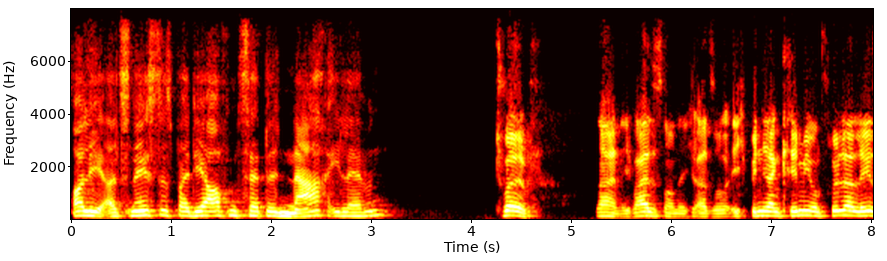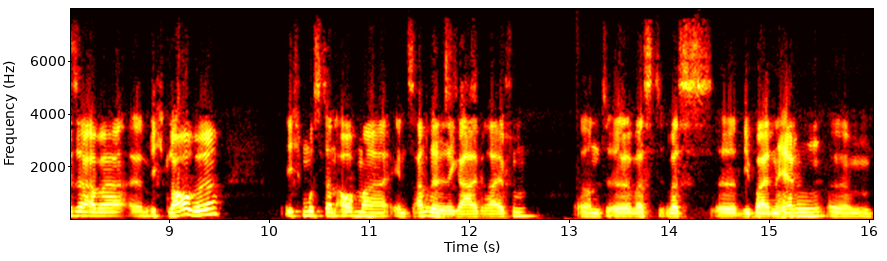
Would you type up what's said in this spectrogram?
Olli, als nächstes bei dir auf dem Zettel nach 11. 12. Nein, ich weiß es noch nicht. Also ich bin ja ein Krimi- und Thriller-Leser, aber ähm, ich glaube, ich muss dann auch mal ins andere Regal greifen. Und äh, was, was äh, die beiden Herren ähm,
